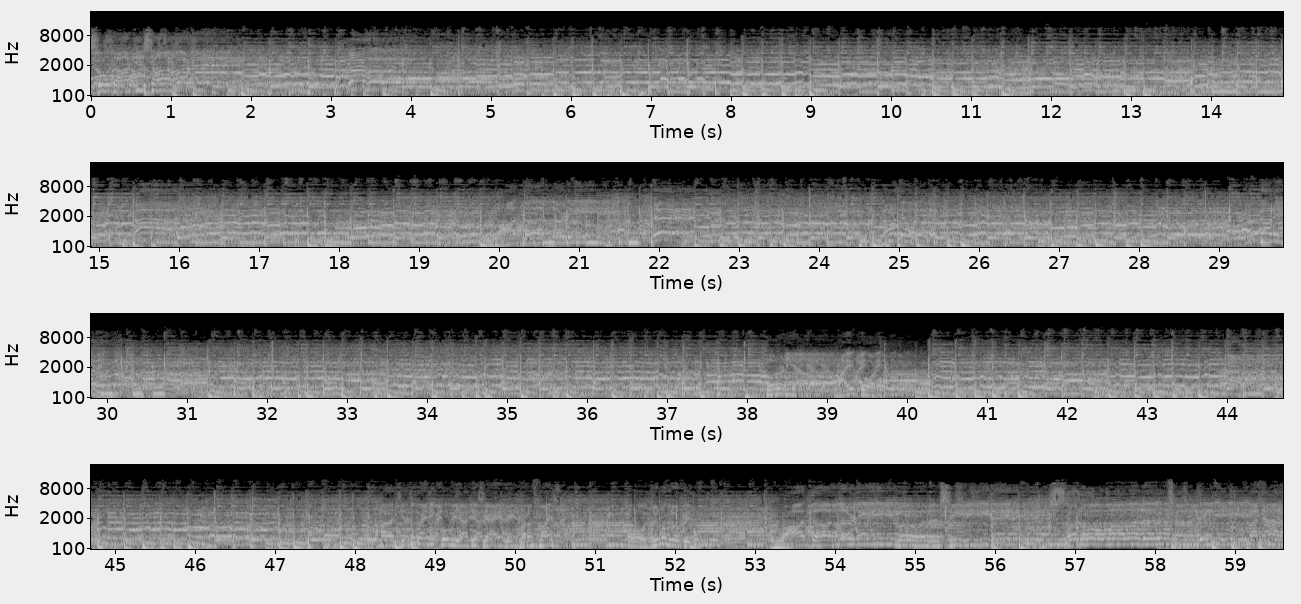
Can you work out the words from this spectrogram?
Minnesota. માઇસ ઓહો જૂનું ગ્રુપિંગ વાદળડી વરસી રે સરોવર છડી વના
